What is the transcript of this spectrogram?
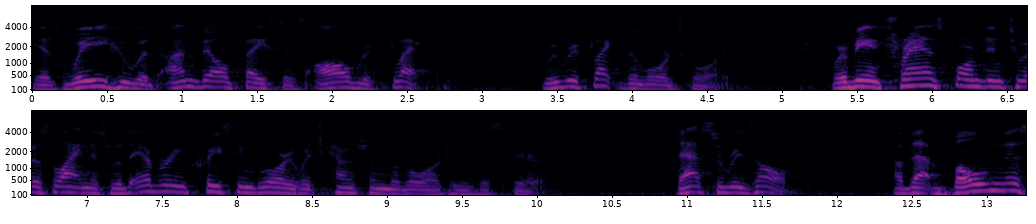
is we who with unveiled faces all reflect. We reflect the Lord's glory. We're being transformed into his likeness with ever increasing glory which comes from the Lord who is the Spirit. That's the result of that boldness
